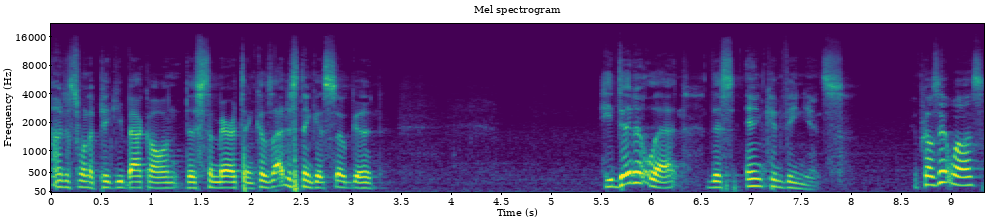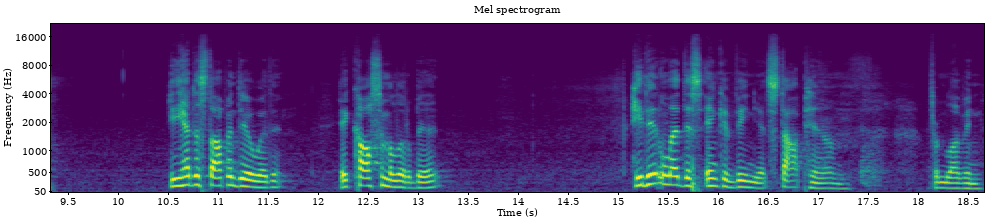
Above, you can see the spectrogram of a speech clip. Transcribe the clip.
I just want to piggyback on this Samaritan because I just think it's so good. He didn't let this inconvenience, because it was, he had to stop and deal with it. It cost him a little bit. He didn't let this inconvenience stop him from loving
